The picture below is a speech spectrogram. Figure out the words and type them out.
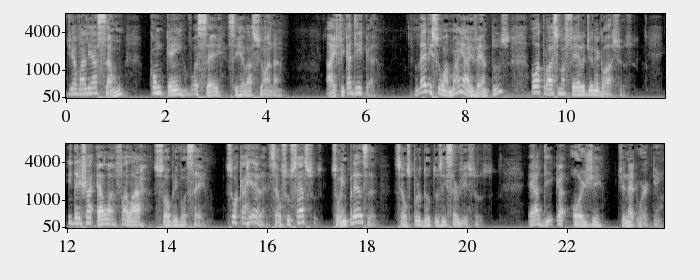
de avaliação com quem você se relaciona. Aí fica a dica. Leve sua mãe a eventos ou à próxima feira de negócios e deixa ela falar sobre você sua carreira, seus sucessos, sua empresa, seus produtos e serviços. É a dica hoje de networking.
